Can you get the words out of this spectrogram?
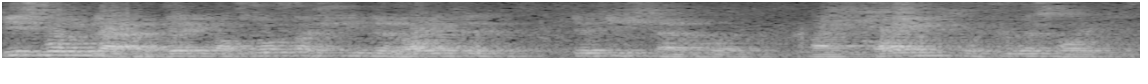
Dies Wunder wirken auf so verschiedene Leute, der Dichter nur, mein Freund, wofür es heute.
